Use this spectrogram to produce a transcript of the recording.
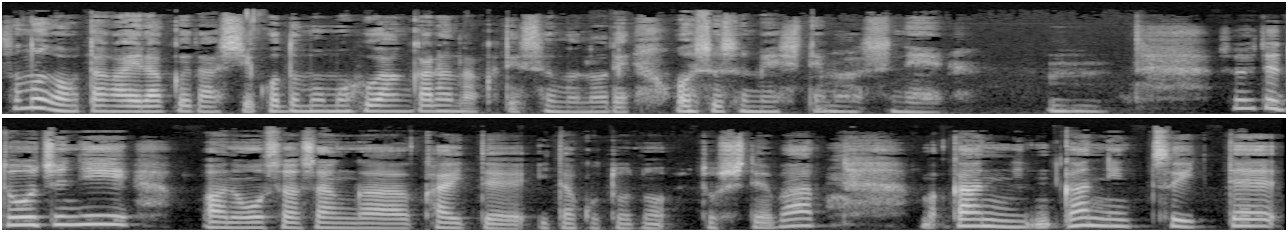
そのがお互い楽だし、子供も不安からなくて済むので、おすすめしてますね。うん。それで同時に、あの、大沢さんが書いていたことの、としては、まあ、癌に、癌について、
